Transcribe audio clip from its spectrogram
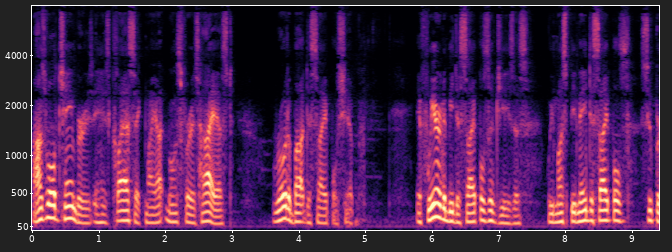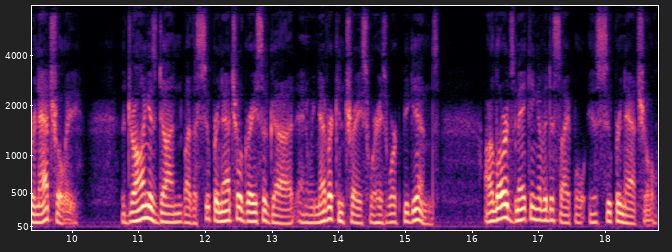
Oswald Chambers, in his classic My Utmost for His Highest, wrote about discipleship. If we are to be disciples of Jesus, we must be made disciples supernaturally. The drawing is done by the supernatural grace of God, and we never can trace where his work begins. Our Lord's making of a disciple is supernatural.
